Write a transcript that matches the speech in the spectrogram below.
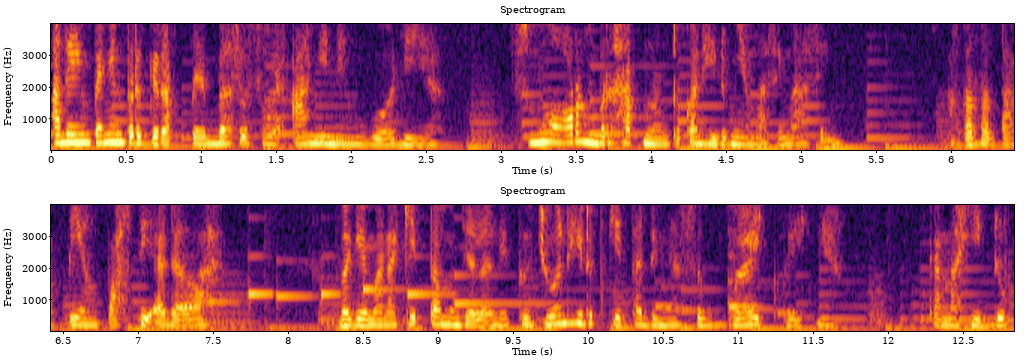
ada yang pengen bergerak bebas sesuai angin yang membawa dia. Semua orang berhak menentukan hidupnya masing-masing. Akan tetapi yang pasti adalah bagaimana kita menjalani tujuan hidup kita dengan sebaik-baiknya. Karena hidup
